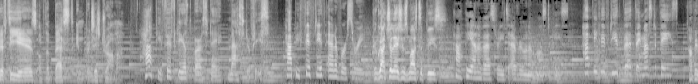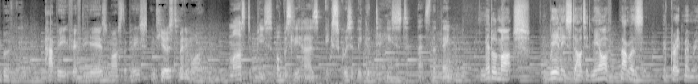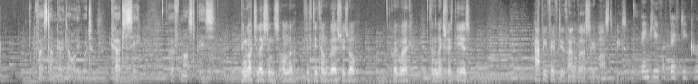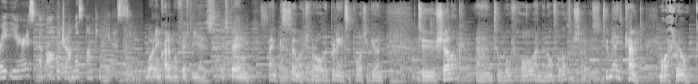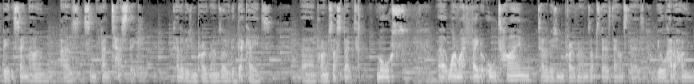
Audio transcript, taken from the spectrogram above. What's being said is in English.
50 years of the best in British drama. Happy 50th birthday, Masterpiece. Happy 50th anniversary. Congratulations, Masterpiece. Happy anniversary to everyone at Masterpiece. Happy 50th birthday, Masterpiece. Happy birthday. Happy 50 years, Masterpiece. And here's to many more. Masterpiece obviously has exquisitely good taste. That's the thing. Middlemarch really started me off. That was a great memory. First time going to Hollywood, courtesy of Masterpiece. Congratulations on the 50th anniversary as well. Great work to the next 50 years. Happy 50th anniversary, Masterpiece. Thank you for 50 great years of all the dramas on PBS. What an incredible 50 years it's been. Thanks so much for all the brilliant support you've given to Sherlock and to Wolf Hall and an awful lot of shows. Too many to count. What a thrill to be at the same home as some fantastic television programmes over the decades. Uh, Prime Suspect, Morse, uh, one of my favourite all-time television programmes, Upstairs, Downstairs. We all had a home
